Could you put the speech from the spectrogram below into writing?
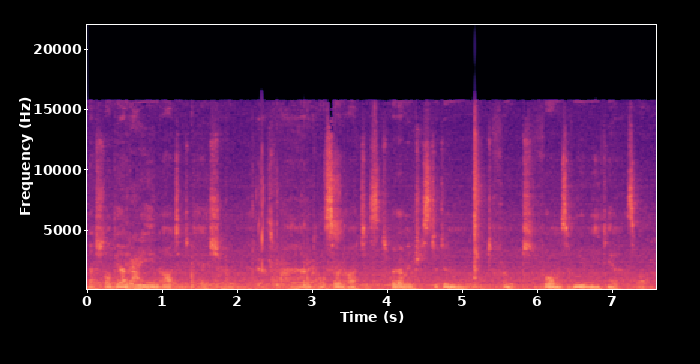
National Gallery in art education and also an artist. But I'm interested in different forms of new media as well.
